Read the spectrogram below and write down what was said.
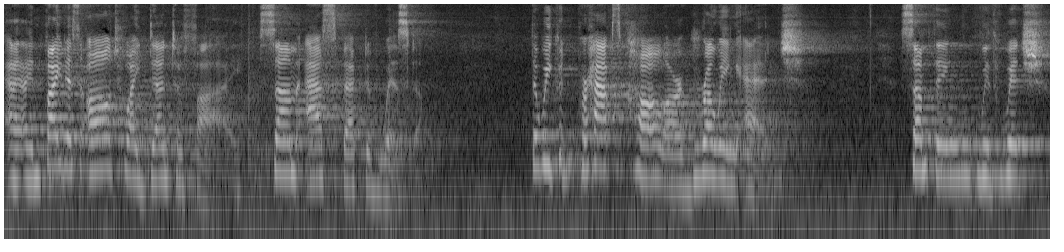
I invite us all to identify some aspect of wisdom that we could perhaps call our growing edge, something with which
